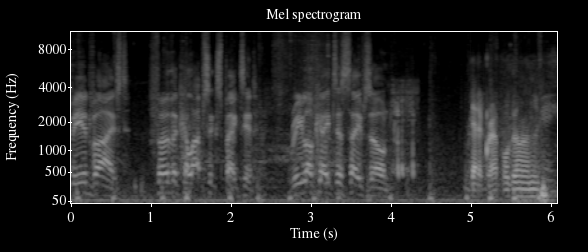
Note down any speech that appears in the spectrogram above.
Be advised. Further collapse expected. Relocate to safe zone. Got a grapple gun. Okay.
